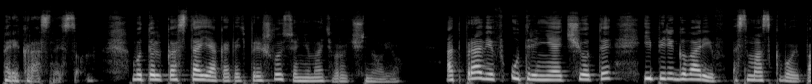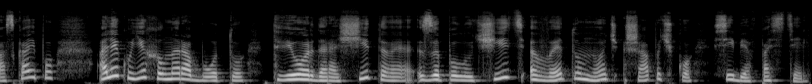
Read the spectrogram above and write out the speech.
Прекрасный сон. Вот только стояк опять пришлось унимать вручную. Отправив утренние отчеты и переговорив с Москвой по скайпу, Олег уехал на работу, твердо рассчитывая заполучить в эту ночь шапочку себе в постель.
